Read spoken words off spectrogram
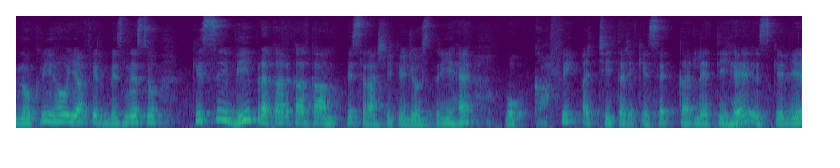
नौकरी हो या फिर बिज़नेस हो किसी भी प्रकार का काम इस राशि की जो स्त्री है वो काफ़ी अच्छी तरीके से कर लेती है। इसके लिए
